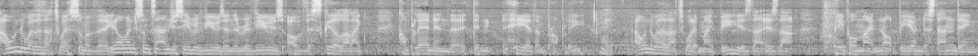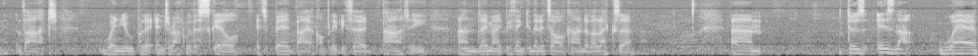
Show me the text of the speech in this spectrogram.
I wonder whether that's where some of the you know when sometimes you see reviews and the reviews of the skill are like complaining that it didn't hear them properly. Right. I wonder whether that's what it might be. Is that is that people might not be understanding that when you pl- interact with a skill, it's bid by a completely third party, and they might be thinking that it's all kind of Alexa. Um, does is that where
